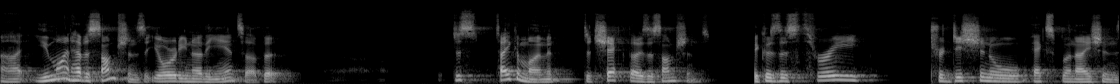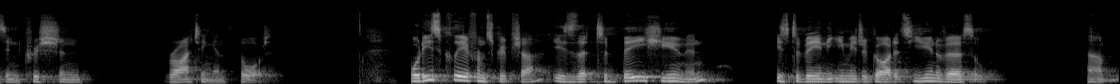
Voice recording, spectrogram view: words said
uh, you might have assumptions that you already know the answer, but just take a moment to check those assumptions because there's three traditional explanations in Christian writing and thought. What is clear from Scripture is that to be human is to be in the image of God. It's universal. Um,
